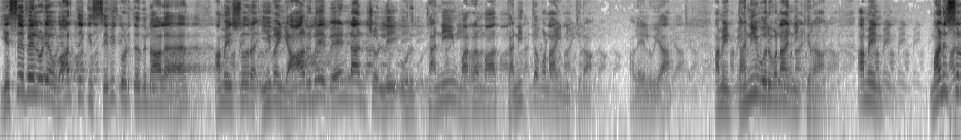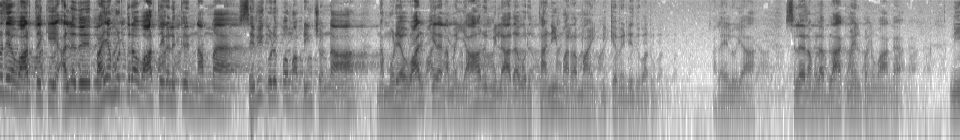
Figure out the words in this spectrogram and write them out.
எசபேலுடைய வார்த்தைக்கு செவி கொடுத்ததுனால அமை சோதரன் இவன் யாருமே வேண்டான்னு சொல்லி ஒரு தனி மரமா தனித்தவனாய் நிற்கிறான் அலேலுயா ஐ மீன் தனி ஒருவனாய் நிற்கிறான் ஐ மீன் மனுஷனுடைய வார்த்தைக்கு அல்லது பயமுறுத்துற வார்த்தைகளுக்கு நம்ம செவி கொடுப்போம் அப்படின்னு சொன்னா நம்முடைய வாழ்க்கையில நம்ம யாரும் இல்லாத ஒரு தனி மரமாய் நிற்க வேண்டியது வரும். அலையலுயா சிலர் நம்மளை பிளாக்மெயில் பண்ணுவாங்க. நீ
